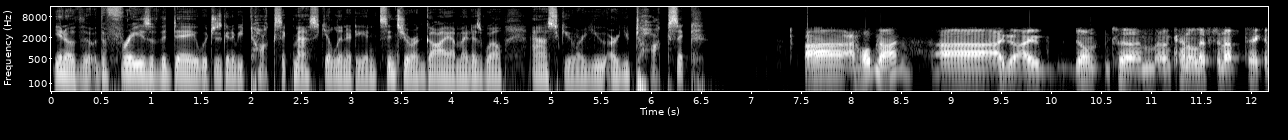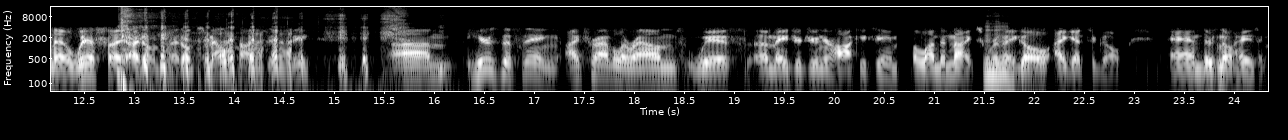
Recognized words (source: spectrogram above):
you know, the, the phrase of the day, which is going to be toxic masculinity. And since you're a guy, I might as well ask you: Are you are you toxic? Uh, I hope not. Uh, I, I don't. Um, I'm kind of lifting up, taking a whiff. I, I don't. I don't smell toxicity. Um, here's the thing. I travel around with a major junior hockey team, the London Knights. Where mm-hmm. they go, I get to go, and there's no hazing.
